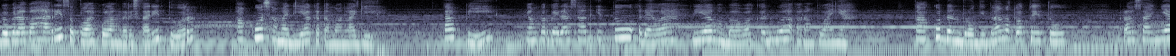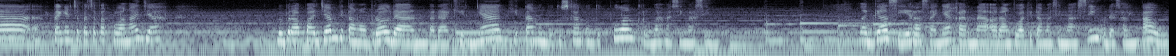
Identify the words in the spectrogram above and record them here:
Beberapa hari setelah pulang dari study tour, aku sama dia ketemuan lagi. Tapi yang berbeda saat itu adalah dia membawa kedua orang tuanya. Takut dan grogi banget waktu itu. Rasanya pengen cepat-cepat pulang aja. Beberapa jam kita ngobrol dan pada akhirnya kita memutuskan untuk pulang ke rumah masing-masing. Lega sih rasanya karena orang tua kita masing-masing udah saling tahu.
